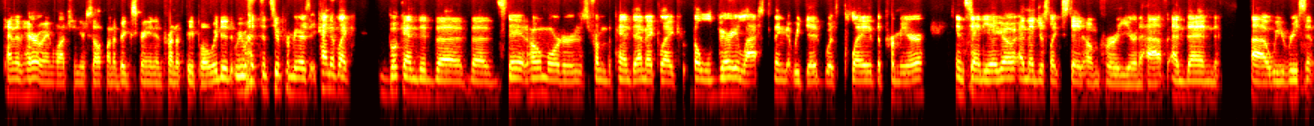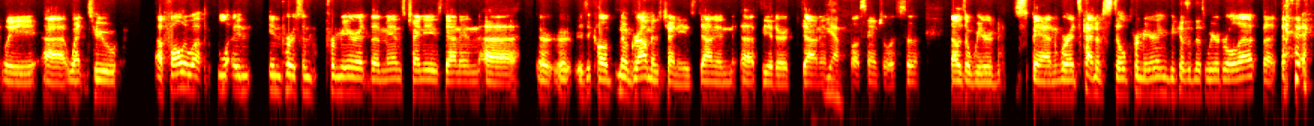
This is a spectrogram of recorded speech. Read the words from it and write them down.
kind of harrowing watching yourself on a big screen in front of people. We did we went to two premieres. It kind of like bookended the the stay at home orders from the pandemic. Like the very last thing that we did was play the premiere in San Diego, and then just like stayed home for a year and a half. And then uh, we recently uh, went to a follow up in in person premiere at the Man's Chinese down in. Uh, or, or, is it called no Grauman's Chinese down in uh, theater down in Yeah. Los Angeles? So that was a weird span where it's kind of still premiering because of this weird rollout. But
